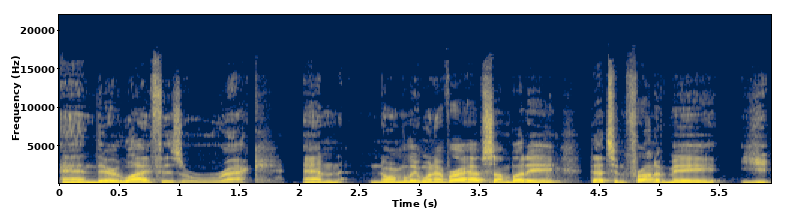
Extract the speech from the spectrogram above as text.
and their life is a wreck. And normally, whenever I have somebody that's in front of me, you,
